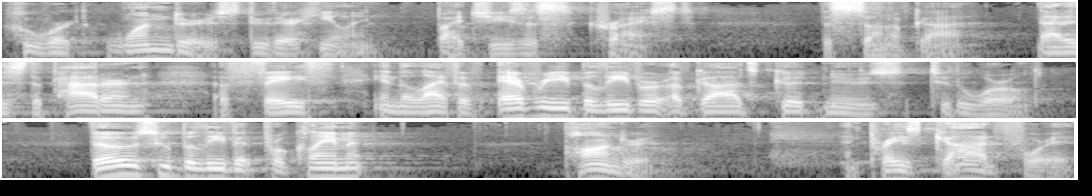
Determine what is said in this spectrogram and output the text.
who worked wonders through their healing by Jesus Christ, the Son of God. That is the pattern of faith in the life of every believer of God's good news to the world. Those who believe it proclaim it, ponder it, and praise God for it.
